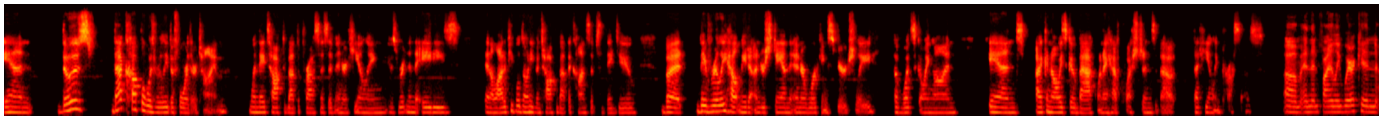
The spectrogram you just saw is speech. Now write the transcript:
and those that couple was really before their time when they talked about the process of inner healing. It was written in the 80s, and a lot of people don't even talk about the concepts that they do. But they've really helped me to understand the inner working spiritually of what's going on. And I can always go back when I have questions about that healing process. Um, and then finally, where can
